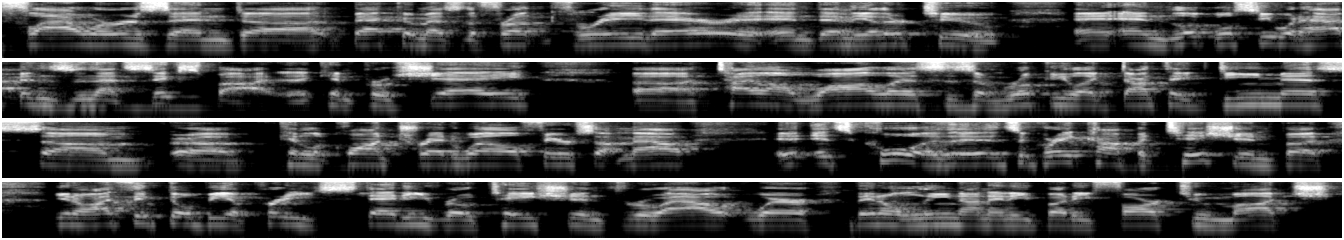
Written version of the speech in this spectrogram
Flowers and uh, Beckham as the front three there, and then the other two. And, and look, we'll see what happens in that sixth spot. Can Proche, uh, Tylan Wallace is a rookie like Dontay Demus. Um, uh, can Laquan Treadwell figure something out? It, it's cool. It's a great competition, but you know, I think there'll be a pretty steady rotation throughout where they don't lean on anybody far too much.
